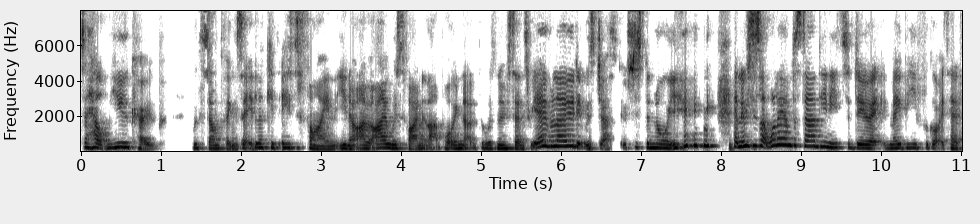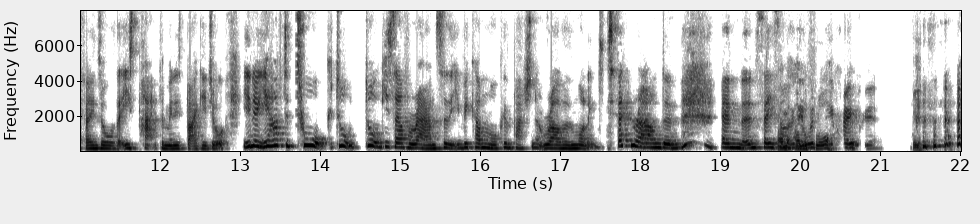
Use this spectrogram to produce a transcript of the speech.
to help you cope with something. So look, it, it's fine. You know, I, I, was fine at that point. Uh, there was no sensory overload. It was just, it was just annoying. and it was just like, well, I understand he needs to do it. Maybe he forgot his headphones or that he's packed them in his baggage or, you know, you have to talk, talk, talk yourself around so that you become more compassionate rather than wanting to turn around and, and, and say something that wouldn't be appropriate. Yeah.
